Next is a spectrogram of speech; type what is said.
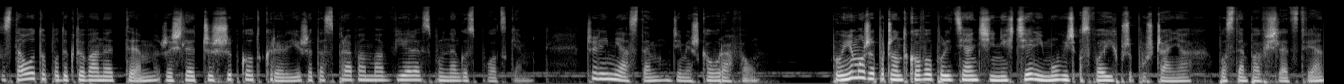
Zostało to podyktowane tym, że śledczy szybko odkryli, że ta sprawa ma wiele wspólnego z Płockiem, czyli miastem, gdzie mieszkał Rafał. Pomimo, że początkowo policjanci nie chcieli mówić o swoich przypuszczeniach, postępach w śledztwie,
